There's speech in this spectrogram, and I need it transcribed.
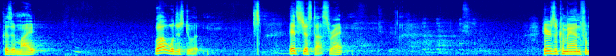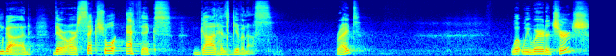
because it might. Well, we'll just do it. It's just us, right? Here's a command from God there are sexual ethics God has given us, right? What we wear to church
